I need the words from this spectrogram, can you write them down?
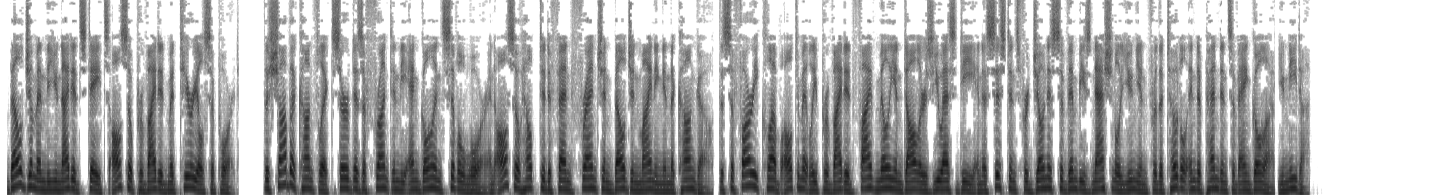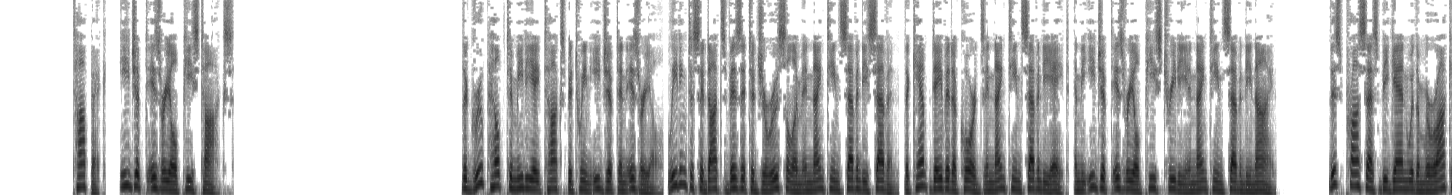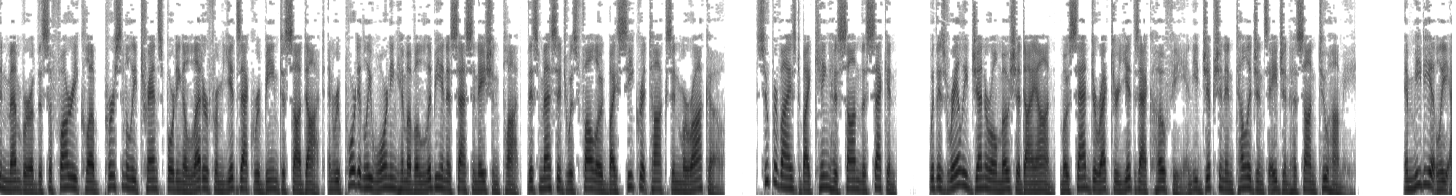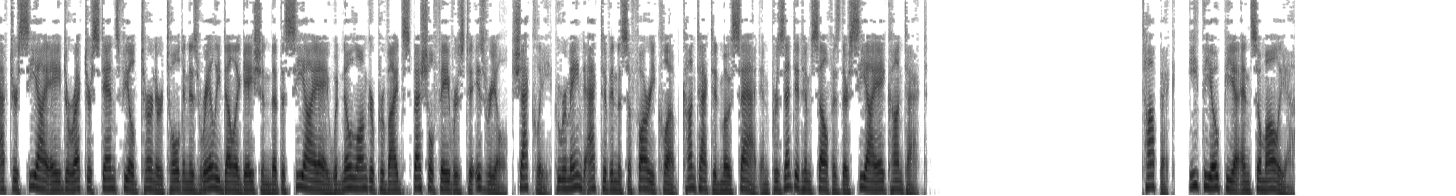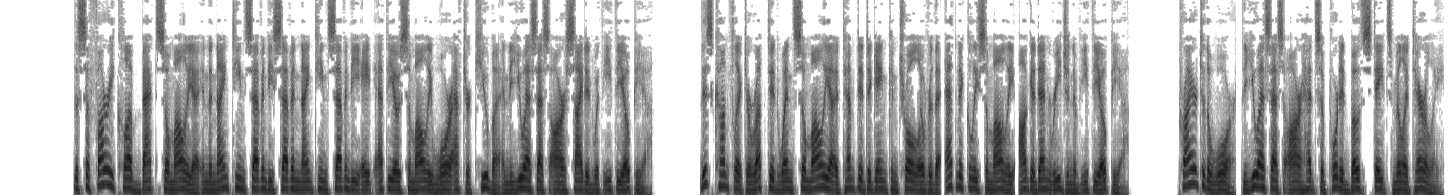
Belgium and the United States also provided material support. The Shaba conflict served as a front in the Angolan Civil War and also helped to defend French and Belgian mining in the Congo. The Safari Club ultimately provided $5 million USD in assistance for Jonas Savimbi's National Union for the Total Independence of Angola UNITA. Egypt-Israel peace talks The group helped to mediate talks between Egypt and Israel, leading to Sadat's visit to Jerusalem in 1977, the Camp David Accords in 1978, and the Egypt-Israel Peace Treaty in 1979. This process began with a Moroccan member of the Safari Club personally transporting a letter from Yitzhak Rabin to Sadat and reportedly warning him of a Libyan assassination plot. This message was followed by secret talks in Morocco supervised by King Hassan II with Israeli General Moshe Dayan, Mossad director Yitzhak Hofi and Egyptian intelligence agent Hassan Tuhami. Immediately after CIA Director Stansfield Turner told an Israeli delegation that the CIA would no longer provide special favors to Israel, Shackley who remained active in the Safari Club contacted Mossad and presented himself as their CIA contact. Ethiopia and Somalia The Safari Club backed Somalia in the 1977–1978 Ethio-Somali War after Cuba and the USSR sided with Ethiopia. This conflict erupted when Somalia attempted to gain control over the ethnically Somali Ogaden region of Ethiopia. Prior to the war, the USSR had supported both states militarily.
